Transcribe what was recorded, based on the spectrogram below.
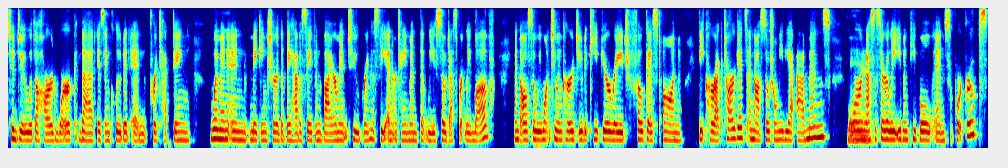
to do the hard work that is included in protecting women and making sure that they have a safe environment to bring us the entertainment that we so desperately love. And also, we want to encourage you to keep your rage focused on the correct targets and not social media admins or Yeah. necessarily even people in support groups.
